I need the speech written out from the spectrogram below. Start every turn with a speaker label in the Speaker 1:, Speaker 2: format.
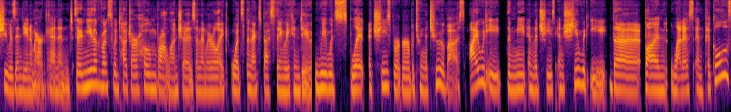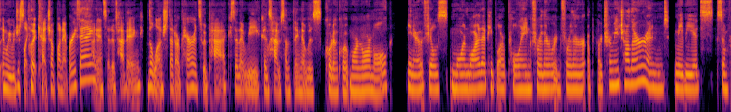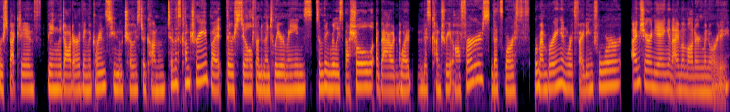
Speaker 1: She was Indian American. And so neither of us would touch our home brought lunches. And then we were like, what's the next best thing we can do? We would split a cheeseburger between the two of us. I would eat the meat and the cheese, and she would eat the bun, lettuce, and pickles. And we would just like put ketchup on everything instead of having the lunch that our parents would pack so that we could have something that was quote unquote more normal you know, it feels more and more that people are pulling further and further apart from each other. And maybe it's some perspective being the daughter of immigrants who chose to come to this country, but there still fundamentally remains something really special about what this country offers that's worth remembering and worth fighting for. I'm Sharon Yang, and I'm a modern minority.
